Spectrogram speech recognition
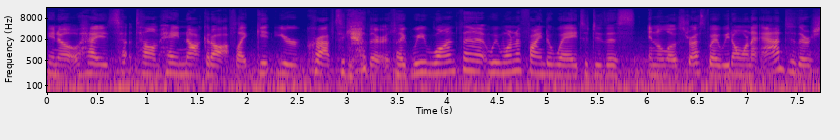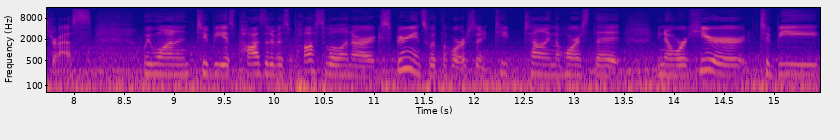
you know, hey, t- tell them, hey, knock it off. Like, get your crap together. Like, we want that. We want to find a way to do this in a low stress way. We don't want to add to their stress. We want to be as positive as possible in our experience with the horse, and t- telling the horse that, you know, we're here to be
